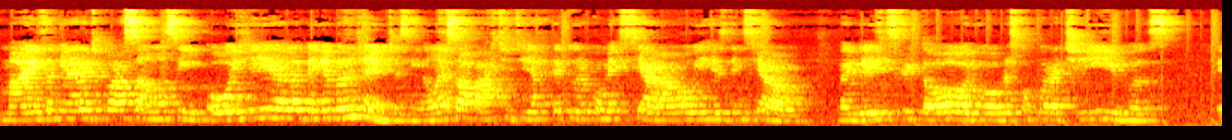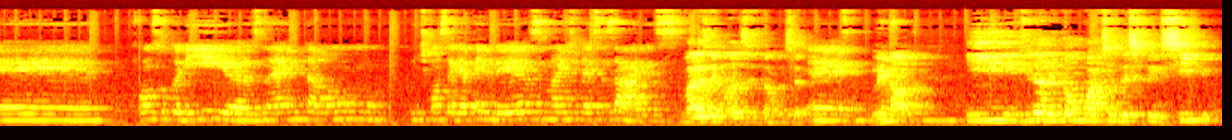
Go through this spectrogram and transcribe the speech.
mas a minha área de atuação, assim, hoje ela é bem abrangente, assim, não é só a parte de arquitetura comercial e residencial, vai desde escritório, obras corporativas, é, consultorias, né? Então a gente consegue atender as mais diversas áreas. Várias demandas, então, você tem. É, Legal. E, Juliana, então, partindo desse princípio,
